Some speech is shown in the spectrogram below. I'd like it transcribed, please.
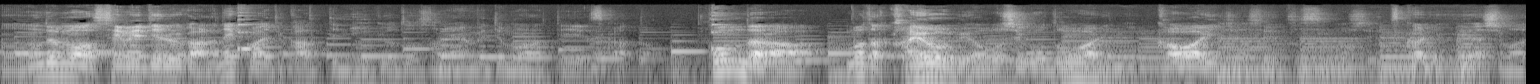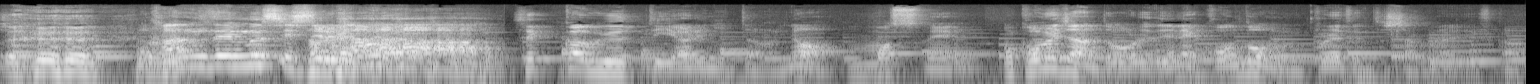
うん、ほんでもう攻めてるからねこうやって勝手に引き落とすのやめてもらっていいですかと。ほんだらまた火曜日はお仕事終わりに可愛い女性と過ごして疲れを癒しました 完全無視してる せっかく言ってやりに行ったのにな。ほんまっすね米ちゃんと俺でねコンドームプレゼントしたぐらいですから。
